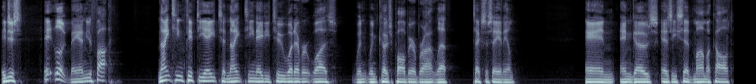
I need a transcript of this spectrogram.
It just, it look, man, you're fi- 1958 to 1982, whatever it was, when when Coach Paul Bear Bryant left Texas A&M, and and goes as he said, "Mama called."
